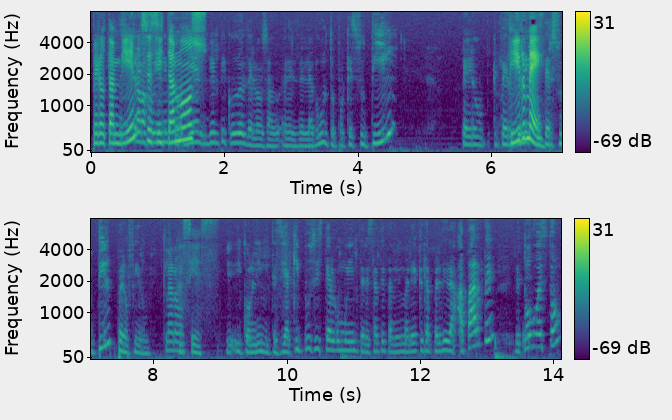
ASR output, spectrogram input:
pero también bien necesitamos Bien, bien picudo el, de los, el del adulto, porque es sutil, pero, pero tiene que Firme. ser sutil, pero firme. Claro. Así es. Y, y con límites. Y aquí pusiste algo muy interesante también, María, que es la pérdida. Aparte de todo esto,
